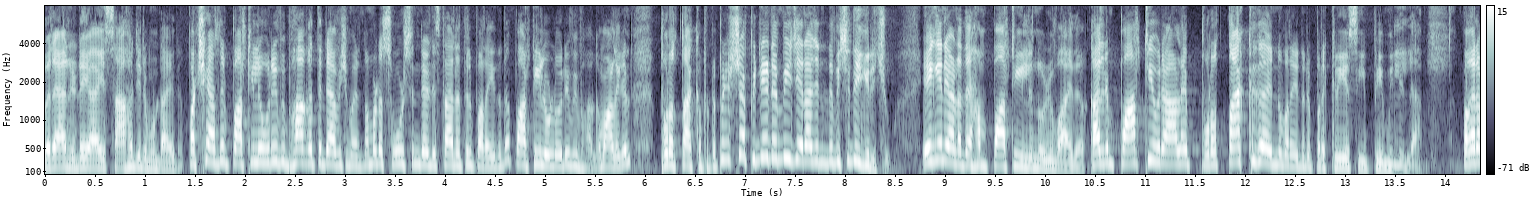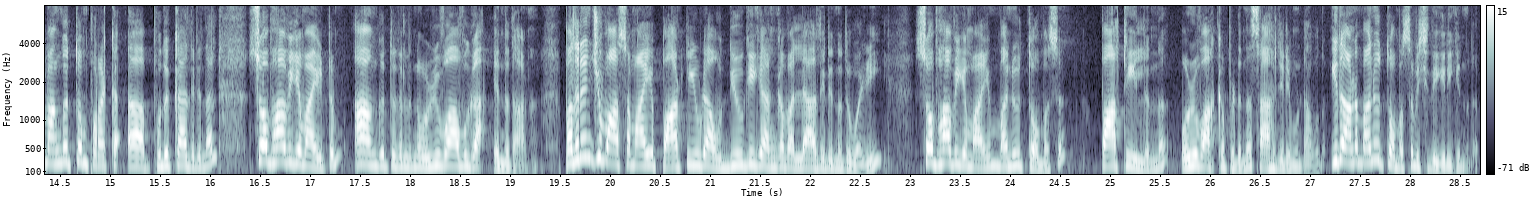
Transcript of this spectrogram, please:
വരാനിടയായ സാഹചര്യം ഉണ്ടായത്. പക്ഷേ അതിൽ പാർട്ടിയിലെ ഒരു വിഭാഗത്തിന്റെ ആവശ്യമായിരുന്നു നമ്മുടെ സോഴ്സിന്റെ അടിസ്ഥാനത്തിൽ പറയുന്നത് പാർട്ടിയിലുള്ള ഒരു വിഭാഗം ആളുകൾ പുറത്താക്കപ്പെട്ടു. പക്ഷേ പിന്നീട് എം വി ജയരാജൻ ഇത് വിശദീകരിച്ചു. എങ്ങനെയാണ് അദ്ദേഹം പാർട്ടിയിൽ നിന്ന് ഒഴിവായത്? കാരണം പാർട്ടി ഒരാളെ പുറത്താക്കുക എന്ന് പറയുന്ന ഒരു പ്രക്രിയ സി പി എമ്മിലില്ല പകരം അംഗത്വം പുറക്ക പുതുക്കാതിരുന്നാൽ സ്വാഭാവികമായിട്ടും ആ അംഗത്വത്തിൽ നിന്ന് ഒഴിവാവുക എന്നതാണ്. പതിനഞ്ച് മാസമായി പാർട്ടിയുടെ ഔദ്യോഗിക അംഗമല്ലാതിരുന്നത് വഴി സ്വാഭാവികമായും മനു തോമസ് പാർട്ടിയിൽ നിന്ന് ഒഴിവാക്കപ്പെടുന്ന സാഹചര്യം ഉണ്ടാകുന്നു ഇതാണ് മനു തോമസ് വിശദീകരിക്കുന്നത്.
